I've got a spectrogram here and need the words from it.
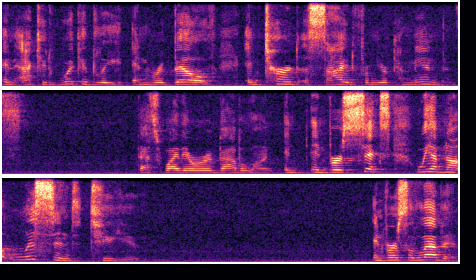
and acted wickedly and rebelled and turned aside from your commandments. That's why they were in Babylon. In, in verse 6, we have not listened to you. In verse 11,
